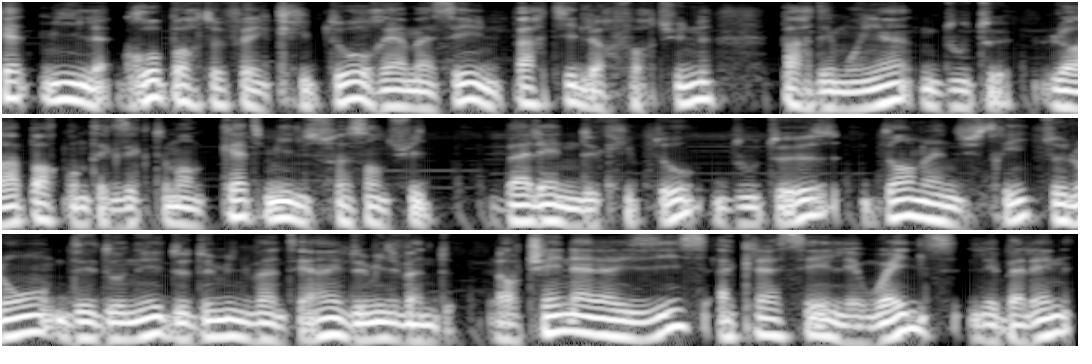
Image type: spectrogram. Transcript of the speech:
4000 gros portefeuilles crypto auraient amassé une partie de leur fortune par des moyens douteux. Le rapport compte exactement 4068 baleines de crypto douteuses dans l'industrie selon des données de 2021 et 2022. Alors Chain Analysis a classé les whales, les baleines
